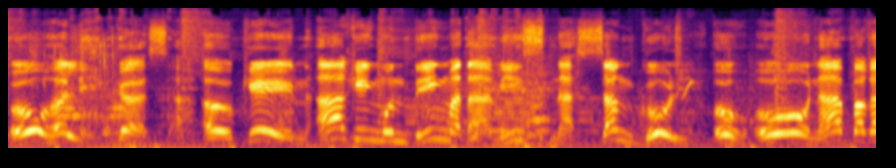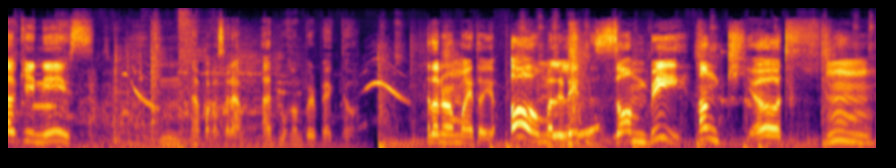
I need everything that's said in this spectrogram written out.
Oh, halikas. Okay, aking munting matamis na sanggol. Oh, oh, napakakinis. Mm, napakasarap at mukhang perpekto. At ano naman ito? Oh, maliliit na zombie! Ang cute! Mmm,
